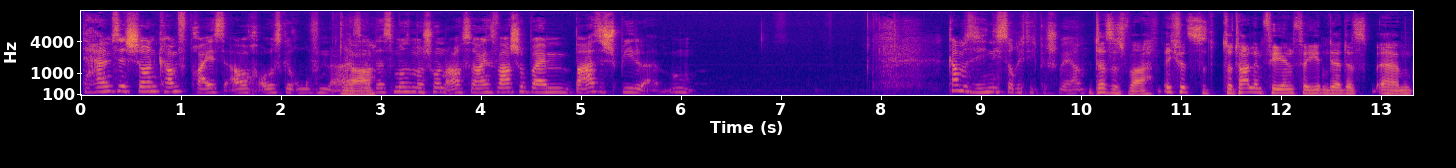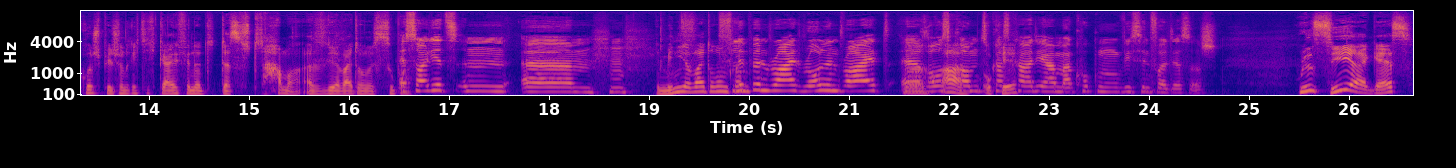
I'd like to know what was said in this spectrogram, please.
da haben sie schon Kampfpreis auch ausgerufen. Also Ja. das muss man schon auch sagen. Es war schon beim Basisspiel. ähm, Kann man sich nicht so richtig beschweren. Das ist wahr. Ich würde es total empfehlen für jeden, der das ähm, Grundspiel schon richtig geil findet. Das ist Hammer. Also die Erweiterung ist super. Es soll jetzt ein ähm, hm, Eine Mini-Erweiterung Flip and Ride, Roll and Ride äh, Ja. rauskommen Ah, zu okay. Cascadia. Mal gucken, wie sinnvoll das ist. We'll see, I guess.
